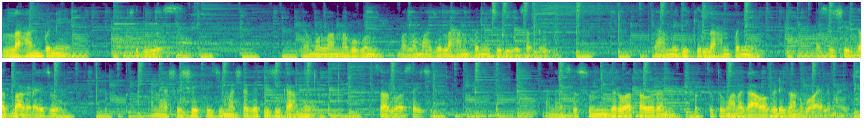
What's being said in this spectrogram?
लहानपणीचे दिवस. या मुलांना बघून मला माझे लहानपणीचे दिवस आठवले. की आम्ही देखील लहानपणी असं शेतात बागडायचो आणि असं शेतीची मशागतीची कामे चालू असायची. आणि असं सुंदर वातावरण फक्त तुम्हाला गावाकडेच अनुभवायला मिळेल.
